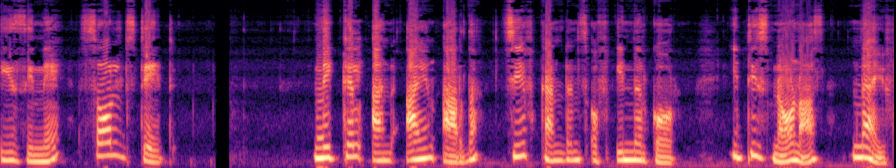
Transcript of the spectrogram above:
is in a solid state nickel and iron are the chief contents of inner core it is known as nife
